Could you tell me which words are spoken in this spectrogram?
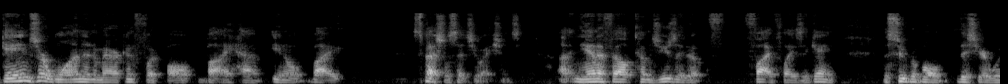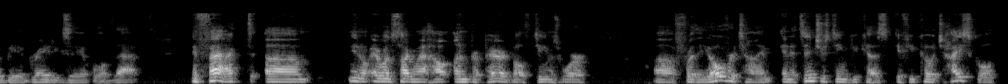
games are won in American football by have you know by special situations. Uh, and the NFL comes usually to f- five plays a game. The Super Bowl this year would be a great example of that. In fact, um, you know everyone's talking about how unprepared both teams were uh, for the overtime, and it's interesting because if you coach high school,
